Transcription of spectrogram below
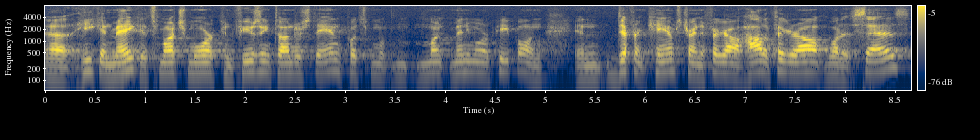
uh, he can make. It's much more confusing to understand, puts m- m- many more people in, in different camps trying to figure out how to figure out what it says.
